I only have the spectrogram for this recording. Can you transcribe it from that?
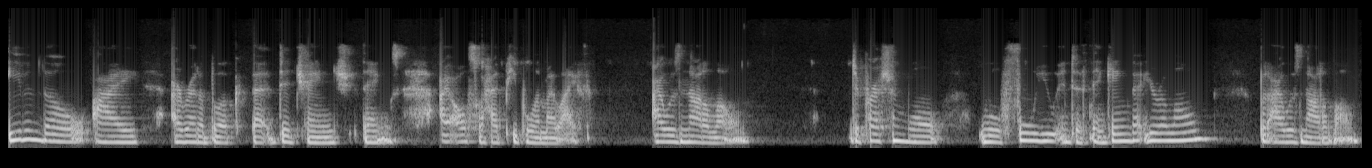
even though I I read a book that did change things, I also had people in my life. I was not alone. Depression will will fool you into thinking that you're alone, but I was not alone.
